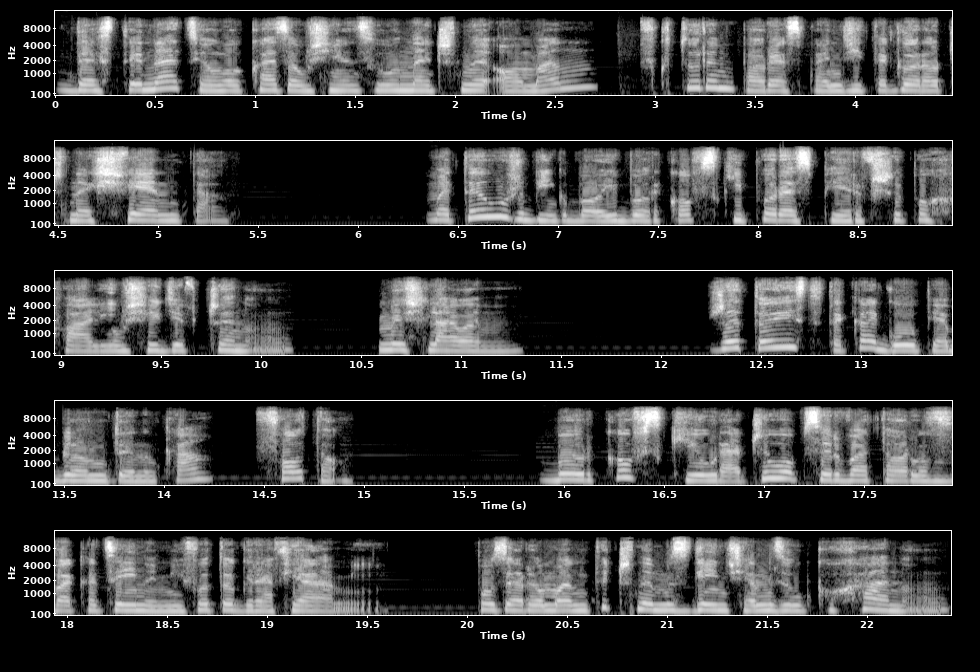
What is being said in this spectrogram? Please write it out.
Destynacją okazał się słoneczny Oman, w którym para spędzi tegoroczne święta. Mateusz Big Boy Borkowski po raz pierwszy pochwalił się dziewczyną. Myślałem, że to jest taka głupia blondynka, foto. Borkowski uraczył obserwatorów wakacyjnymi fotografiami. Poza romantycznym zdjęciem z ukochaną.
